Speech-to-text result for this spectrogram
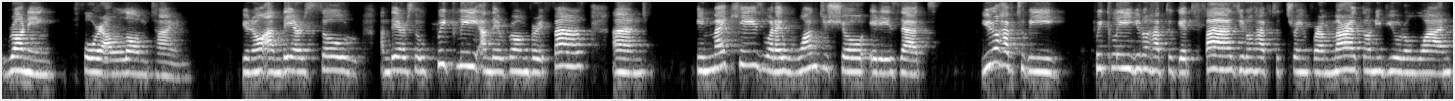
running for a long time you know and they are so and they are so quickly and they run very fast. And in my case what i want to show it is that you don't have to be quickly you don't have to get fast you don't have to train for a marathon if you don't want.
